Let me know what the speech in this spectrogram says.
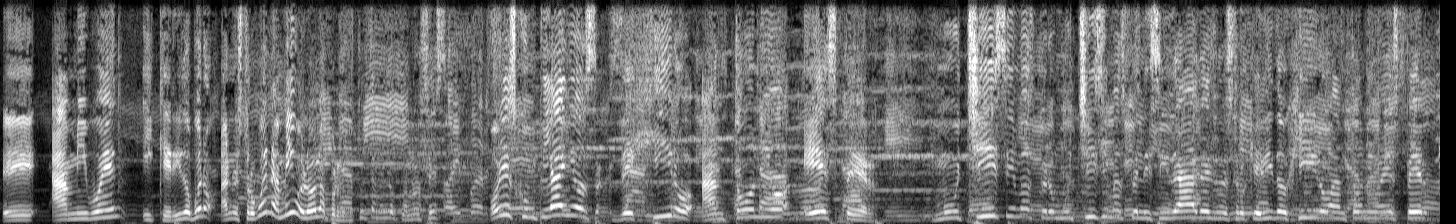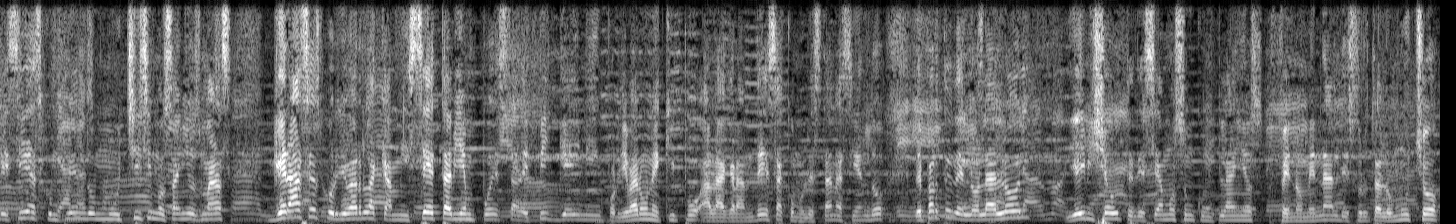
Eh, a mi buen y querido, bueno, a nuestro buen amigo Lola, porque tú también lo conoces. Hoy es cumpleaños de Giro Antonio Esper. Muchísimas, pero muchísimas felicidades, nuestro querido Giro Antonio Esper, que sigas cumpliendo muchísimos años más. Gracias por llevar la camiseta bien puesta de Peak Gaming, por llevar un equipo a la grandeza como lo están haciendo. De parte de Lola LOL y AB Show, te deseamos un cumpleaños fenomenal, disfrútalo mucho.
